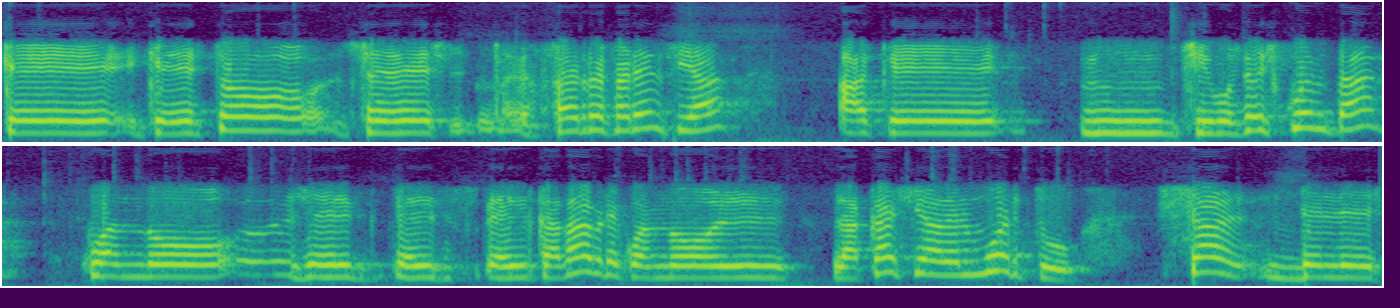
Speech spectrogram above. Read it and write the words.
Que, que esto se hace referencia a que, mm, si os dais cuenta, cuando el, el- el cadáver, cuando el- la caja del muerto sal de las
